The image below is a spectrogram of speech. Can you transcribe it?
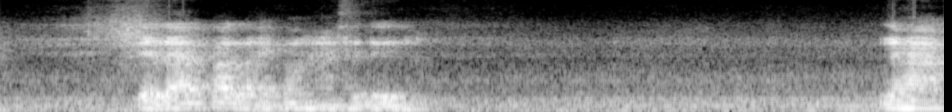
ๆเสร็จแล้วก็ไหลเข้าหาสะดือนะครับ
